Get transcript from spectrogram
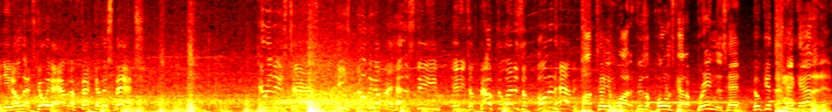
And you know that's going to have an effect on this match. Here it is, Taz. He's building up a head of steam, and he's about to let his opponent have it. I'll tell you what, if his opponent's got a brain in his head, he'll get the heck out of there.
